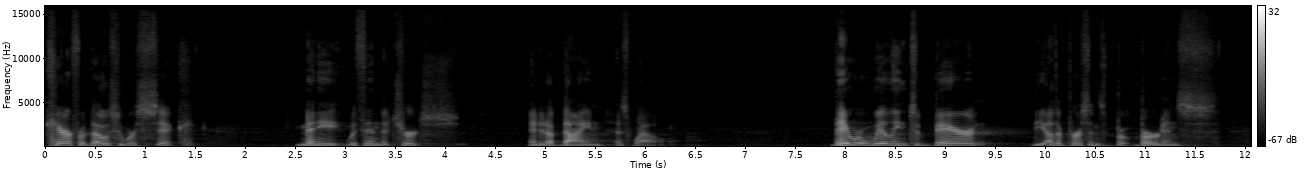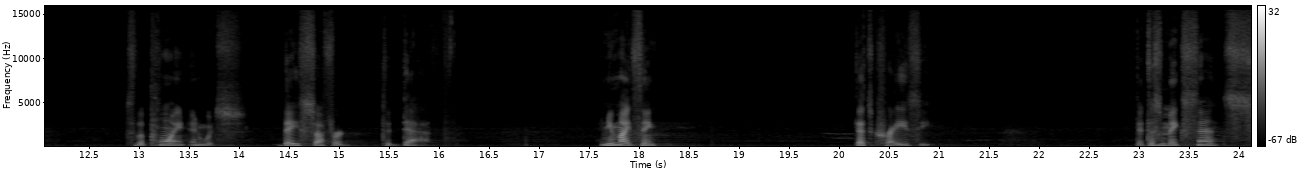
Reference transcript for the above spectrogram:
care for those who were sick, many within the church ended up dying as well. They were willing to bear the other person's burdens to the point in which they suffered to death. And you might think, that's crazy. That doesn't make sense.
